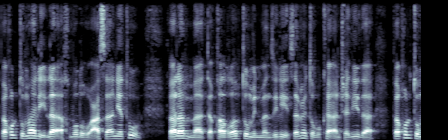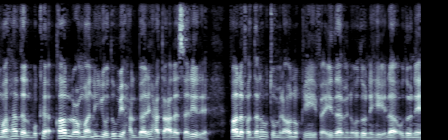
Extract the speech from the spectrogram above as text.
فقلت مالي لا أخبره عسى أن يتوب. فلما تقربت من منزلي سمعت بكاء شديدا فقلت ما هذا البكاء؟ قال العماني ذبح البارحة على سريره. قال فدنوت من عنقه فإذا من أذنه إلى أذنه.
